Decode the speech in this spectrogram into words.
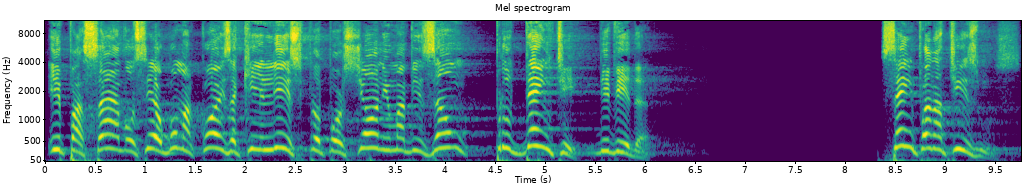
e passar a você alguma coisa que lhes proporcione uma visão prudente de vida, sem fanatismos.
